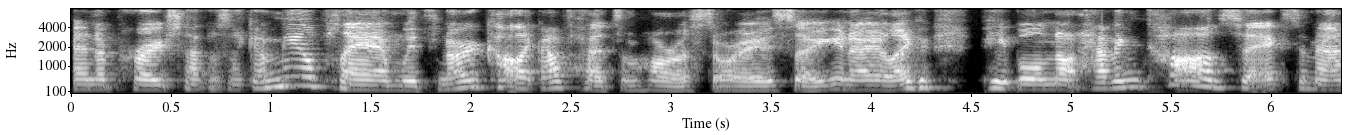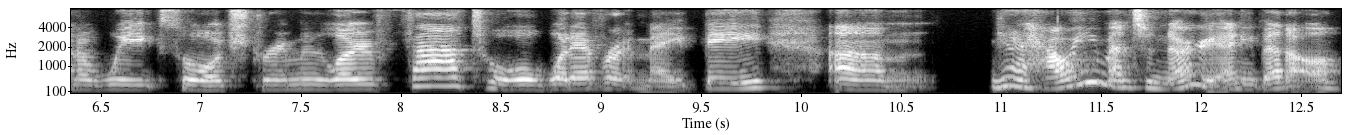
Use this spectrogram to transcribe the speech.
an approach that was like a meal plan with no car. Like I've heard some horror stories. So, you know, like people not having carbs for X amount of weeks or extremely low fat or whatever it may be. Um, you know, how are you meant to know any better?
